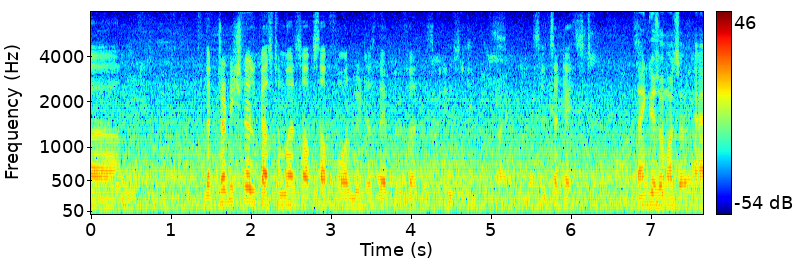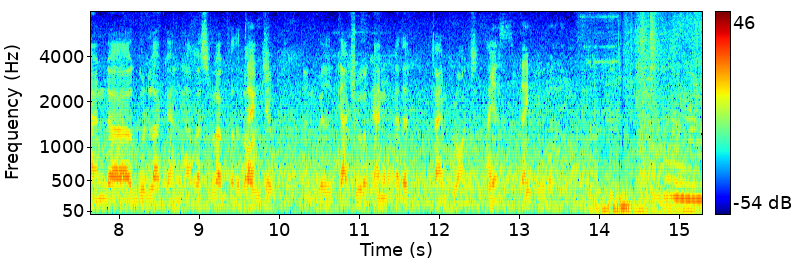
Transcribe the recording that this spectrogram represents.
Um, the traditional customers of sub 4 meters, they prefer the screens like this. Right. So it's a taste. Thank you so much, sir, and uh, good luck and uh, best of luck for the launch. Thank you. And we'll catch you again at the time of launch. Thank yes, thank you very much.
